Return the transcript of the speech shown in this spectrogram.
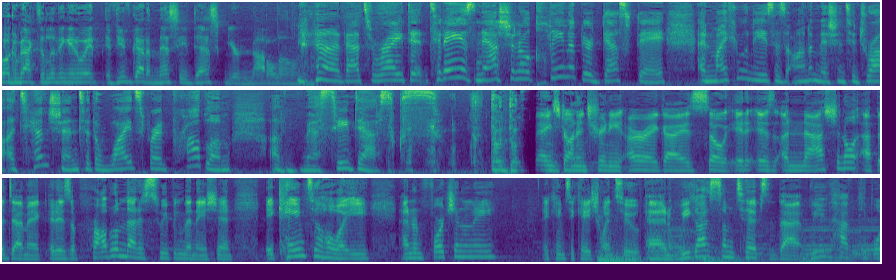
Welcome back to Living 808. If you've got a messy desk, you're not alone. That's right. Today is National Clean Up Your Desk Day, and Mike Monis is on a mission to draw attention to the widespread problem of messy desks. dun, dun. Thanks, John and Trini. All right, guys. So it is a national epidemic. It is a problem that is sweeping the nation. It came to Hawaii, and unfortunately, it came to KHON2, and we got some tips that we have people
